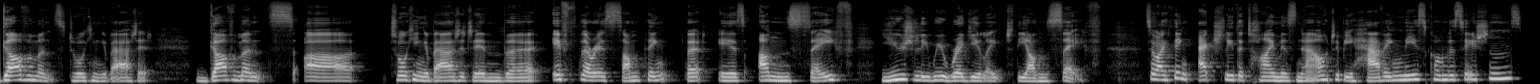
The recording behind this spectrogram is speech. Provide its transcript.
Governments talking about it. Governments are talking about it in the if there is something that is unsafe, usually we regulate the unsafe. So I think actually the time is now to be having these conversations.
